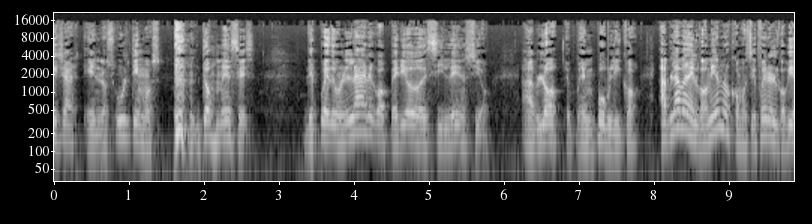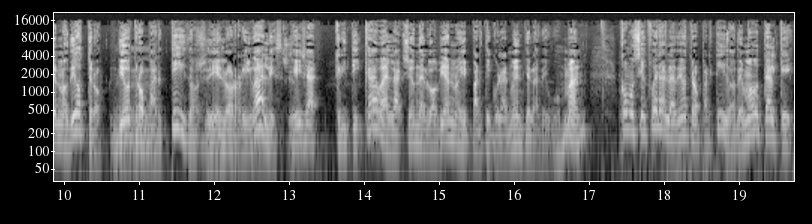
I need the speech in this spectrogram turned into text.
ella en los últimos dos meses, después de un largo periodo de silencio, habló en público, hablaba del gobierno como si fuera el gobierno de otro, de otro partido, de los rivales. Ella criticaba la acción del gobierno y particularmente la de Guzmán como si fuera la de otro partido, de modo tal que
